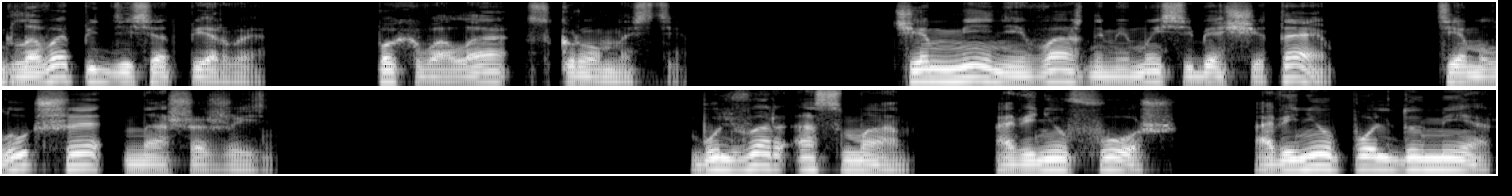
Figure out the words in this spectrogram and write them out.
Глава 51. Похвала скромности. Чем менее важными мы себя считаем, тем лучше наша жизнь. Бульвар Осман, авеню Фош, авеню Поль-Думер,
